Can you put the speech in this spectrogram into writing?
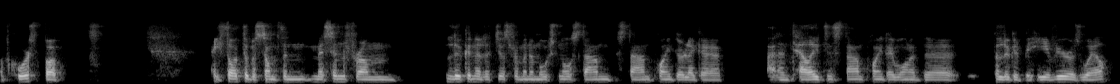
of course. But I thought there was something missing from looking at it just from an emotional stand, standpoint or like a an intelligence standpoint. I wanted to, to look at behavior as well.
